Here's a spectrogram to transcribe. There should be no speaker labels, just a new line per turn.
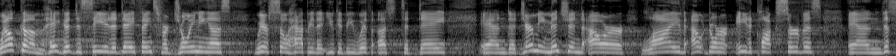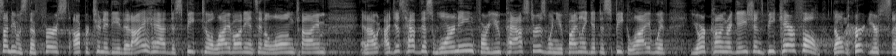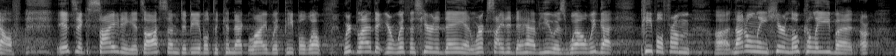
welcome. Hey, good to see you today. Thanks for joining us. We're so happy that you could be with us today. And uh, Jeremy mentioned our live outdoor 8 o'clock service. And this Sunday was the first opportunity that I had to speak to a live audience in a long time. And I, I, just have this warning for you pastors when you finally get to speak live with your congregations be careful, don't hurt yourself. It's exciting, it's awesome to be able to connect live with people. Well, we're glad that you're with us here today, and we're excited to have you as well. We've got people from uh, not only here locally, but uh,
